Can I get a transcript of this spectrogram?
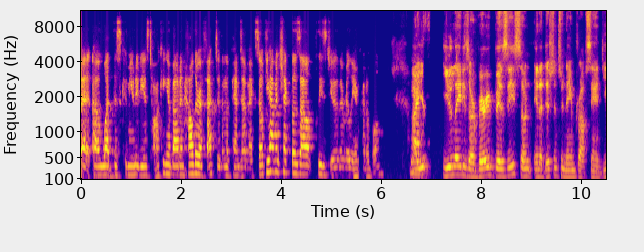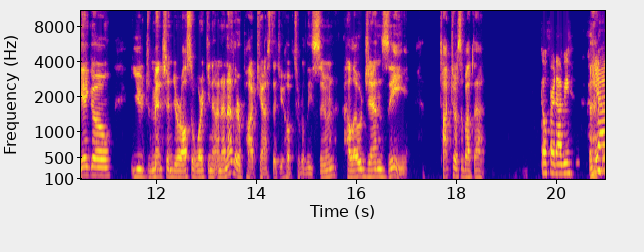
at uh, what this community is talking about and how they're affected in the pandemic. So if you haven't checked those out, please do. They're really incredible. Yes. You you ladies are very busy. So, in addition to Name Drop San Diego, you mentioned you're also working on another podcast that you hope to release soon. Hello, Gen Z. Talk to us about that. Go for it, Abby. yeah,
